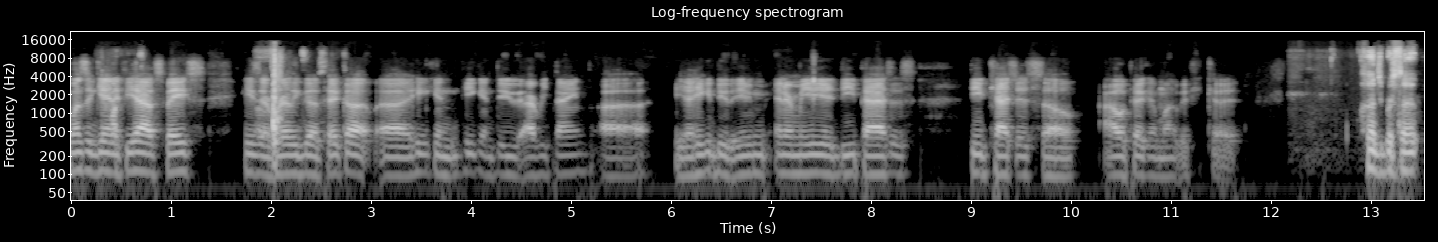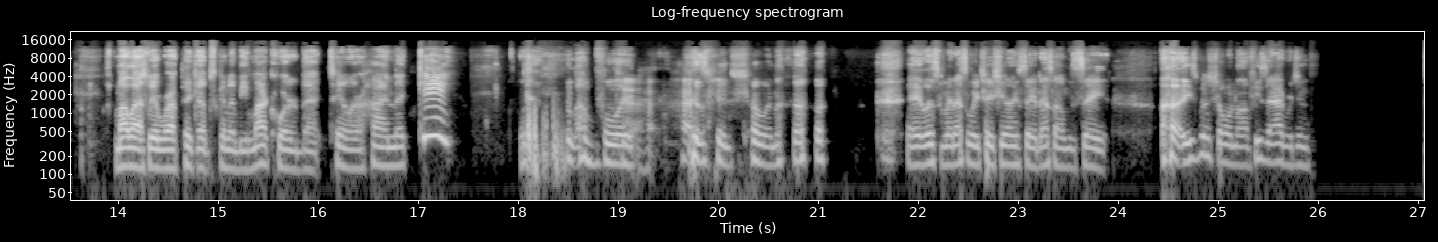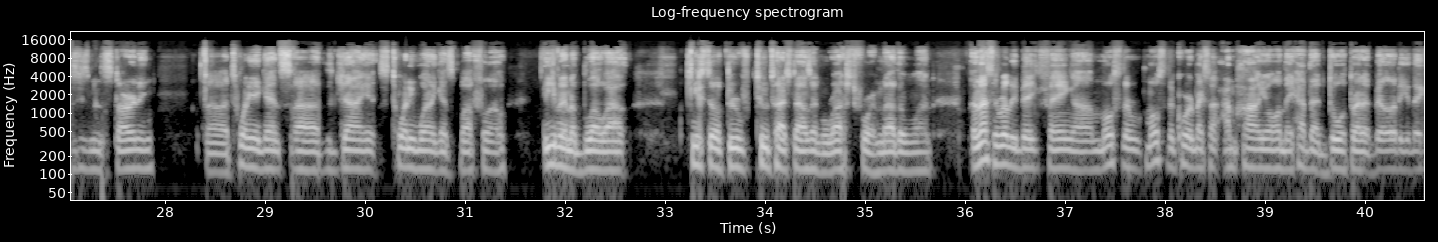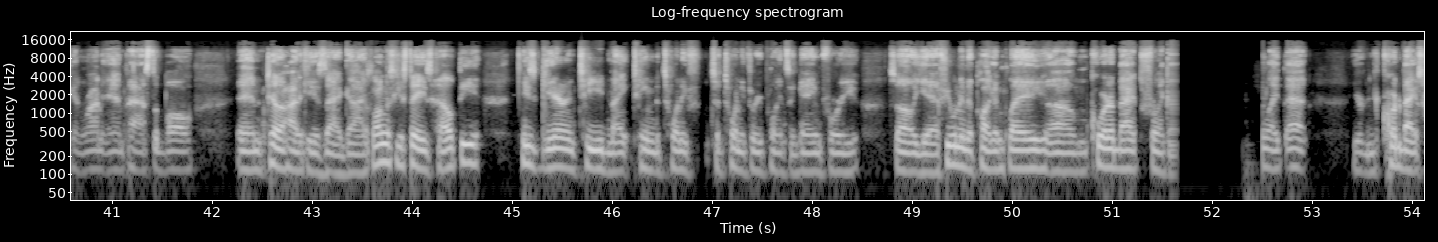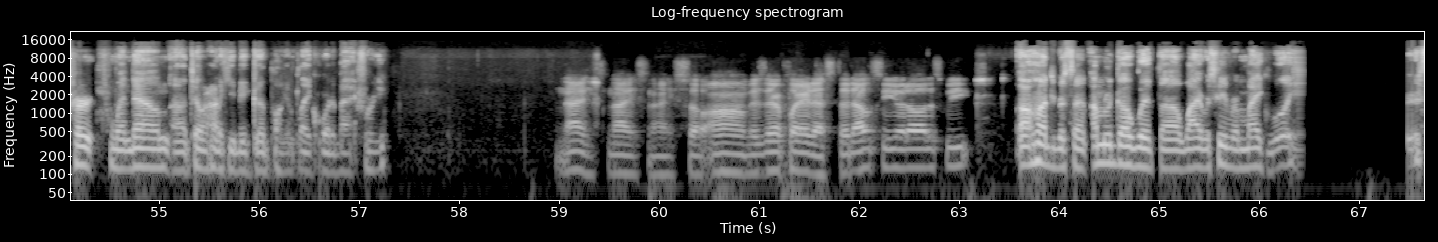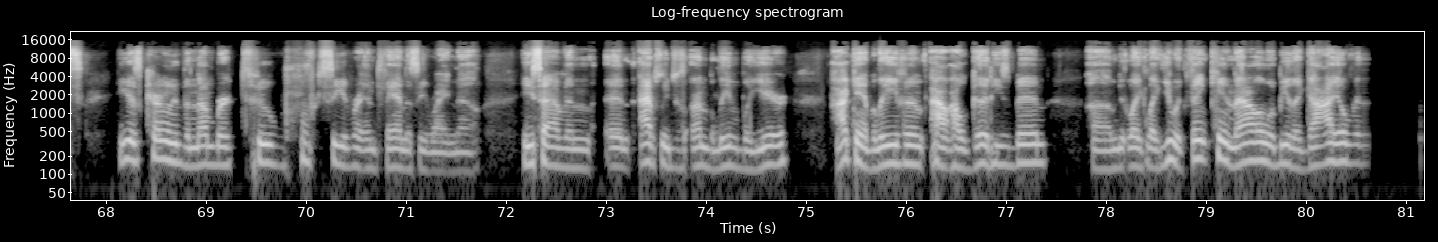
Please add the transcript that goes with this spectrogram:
once again, if you have space, he's a really good pickup. Uh, he can he can do everything. Uh, yeah, he can do the intermediate deep passes, deep catches. So I would pick him up if you could. Hundred percent. My last waiver I pick up is gonna be my quarterback Taylor Heinicke. my boy has been showing up. hey, listen, man, that's the way Chase Young said. That's how I'm gonna say it. Uh, he's been showing off. He's averaging. He's been starting uh, 20 against uh, the Giants, 21 against Buffalo, even in a blowout. He still threw two touchdowns and rushed for another one, and that's a really big thing. Um, most of the most of the quarterbacks I'm high on, they have that dual threat ability. They can run and pass the ball, and Taylor Heinicke is that guy. As long as he stays healthy, he's guaranteed 19 to 20 to 23 points a game for you. So yeah, if you need to plug and play um, quarterback for like a like that, your, your quarterback's hurt, went down. Uh, Taylor Heinicke be a good plug and play quarterback for you. Nice, nice, nice. So, um, is there a player that stood out to you at all this week? hundred percent. I'm gonna go with uh, wide receiver Mike Williams. He is currently the number two receiver in fantasy right now. He's having an absolutely just unbelievable year. I can't believe him how, how good he's been. Um, like like you would think Keenan Allen would be the guy over. There.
